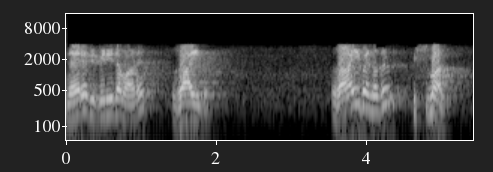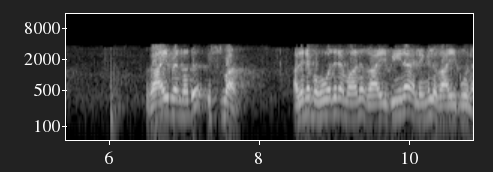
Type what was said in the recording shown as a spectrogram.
നേരെ വിപരീതമാണ് റായിബ് റായിബ് എന്നത് ഇസ്മാൻ. റായിബ് എന്നത് ഇസ്മാൻ. അതിന്റെ ബഹുവചനമാണ് റായിബീന അല്ലെങ്കിൽ റായിബൂന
